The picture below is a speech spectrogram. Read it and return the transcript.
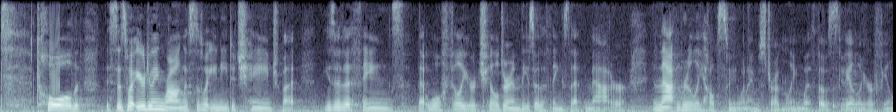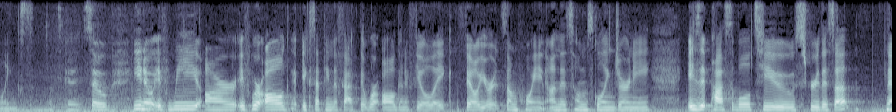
t- told, this is what you're doing wrong, this is what you need to change, but these are the things that will fill your children. These are the things that matter. And that really helps me when I'm struggling with those good. failure feelings. That's good. So, you know, if we are, if we're all accepting the fact that we're all going to feel like failure at some point on this homeschooling journey, is it possible to screw this up? No.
